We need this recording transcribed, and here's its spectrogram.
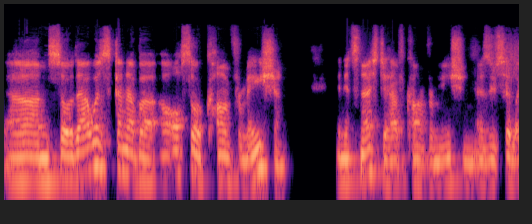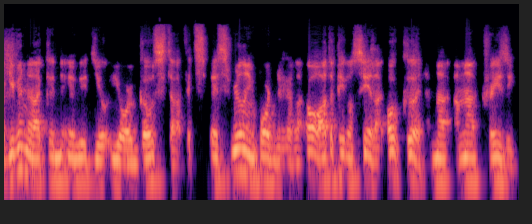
And um, so that was kind of a, also a confirmation and it's nice to have confirmation as you said like even like with your, your ghost stuff it's it's really important to have like oh other people see it like oh good i'm not i'm not crazy.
